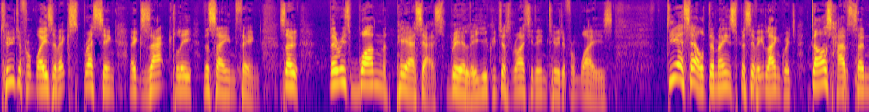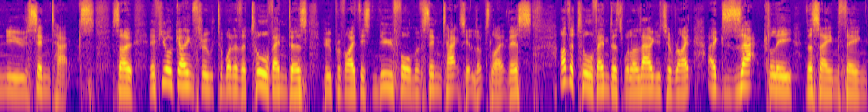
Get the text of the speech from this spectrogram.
two different ways of expressing exactly the same thing. So there is one PSS, really. You can just write it in two different ways. DSL, domain specific language, does have some new syntax. So if you're going through to one of the tool vendors who provide this new form of syntax, it looks like this. Other tool vendors will allow you to write exactly the same thing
